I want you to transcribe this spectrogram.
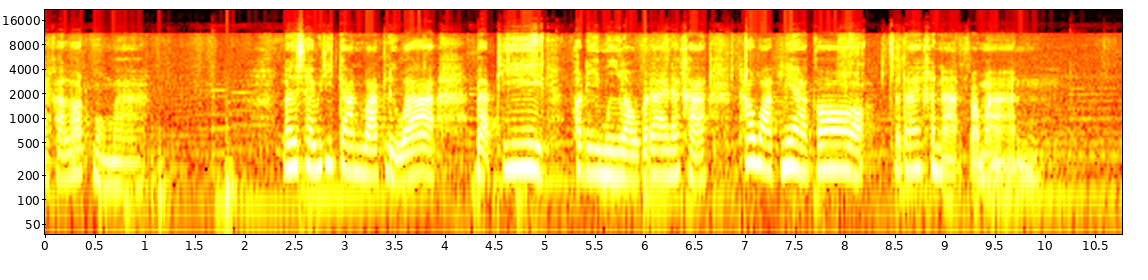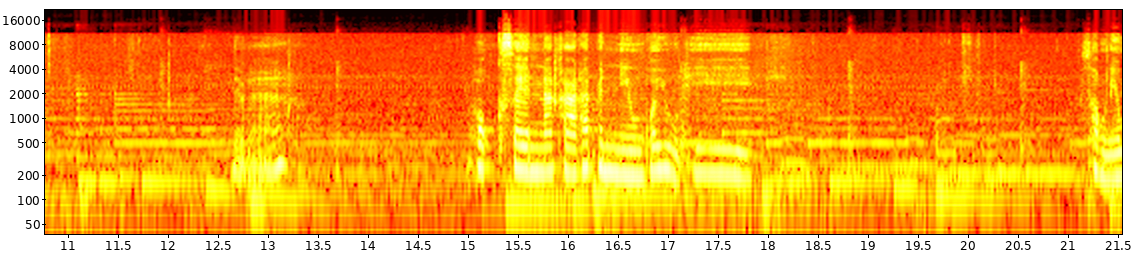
นะคะ ลอดห่วงมา เราจะใช้วิธีการวัดหรือว่าแบบที่พอดีมือเราก็ได้นะคะ ถ้าวัดเนี่ยก็จะได้ขนาดประมาณ 6 เซนนะคะ ถ้าเป็นนิ้วก็อยู่ที่ 2 นิ้ว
